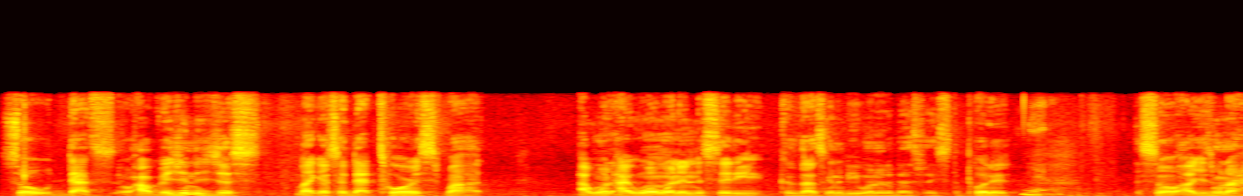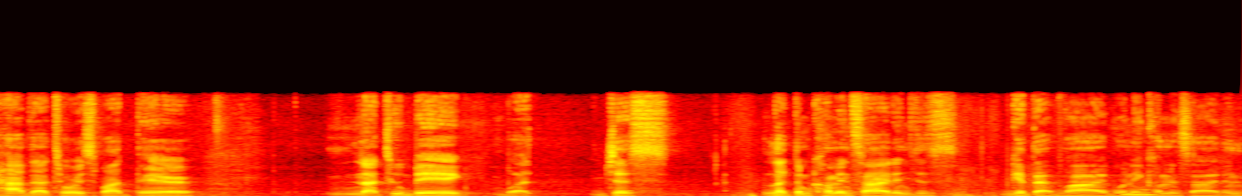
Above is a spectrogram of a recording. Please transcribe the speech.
so that's our vision is just like I said that tourist spot. I want I want one in the city because that's gonna be one of the best places to put it. Yeah. So I just want to have that tourist spot there. Not too big, but just let them come inside and just get that vibe when they come inside and,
